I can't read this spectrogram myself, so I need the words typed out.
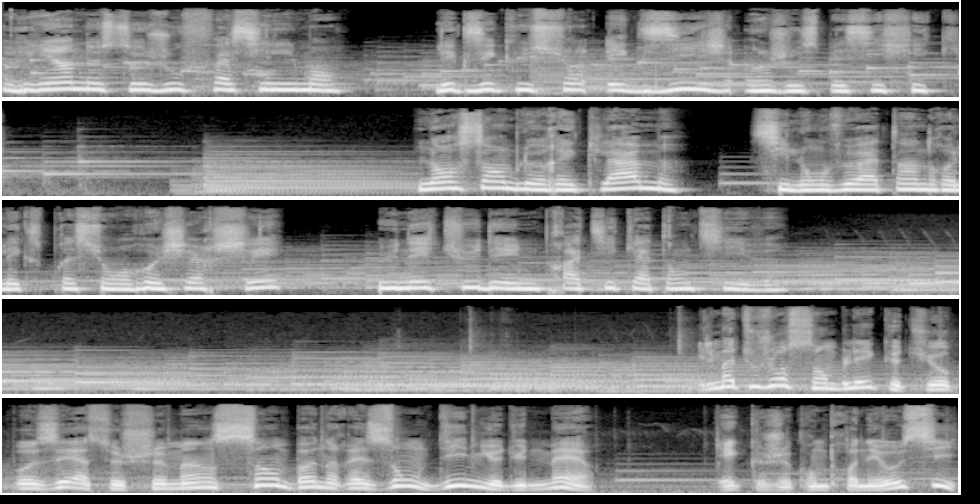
Rien ne se joue facilement, l'exécution exige un jeu spécifique. L'ensemble réclame, si l'on veut atteindre l'expression recherchée, une étude et une pratique attentive. Il m'a toujours semblé que tu opposais à ce chemin sans bonne raison digne d'une mère, et que je comprenais aussi.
